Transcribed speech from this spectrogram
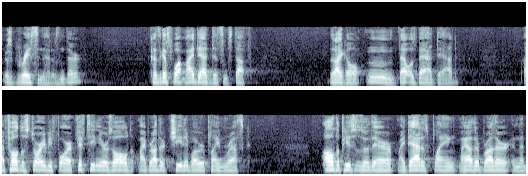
There's grace in that, isn't there? Because guess what? My dad did some stuff that I go, mm, that was bad, Dad. I've told the story before. At 15 years old, my brother cheated while we were playing Risk. All the pieces are there. My dad is playing, my other brother, and the,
